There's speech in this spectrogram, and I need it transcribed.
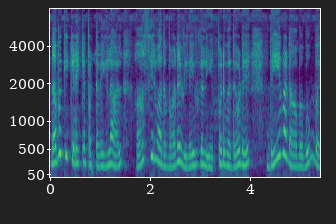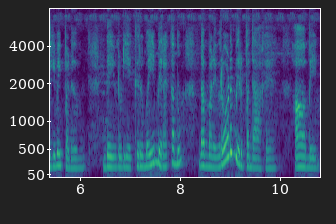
நமக்கு கிடைக்கப்பட்டவைகளால் ஆசீர்வாதமான விளைவுகள் ஏற்படுவதோடு தேவநாமமும் மகிமைப்படும். தேவனுடைய கிருமையும் இரக்கமும் நம் அனைவரோடும் இருப்பதாக. ஆமேன்.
